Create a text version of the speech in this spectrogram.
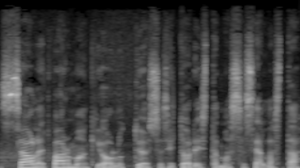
sä olet varmaankin ollut työssäsi todistamassa sellaista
